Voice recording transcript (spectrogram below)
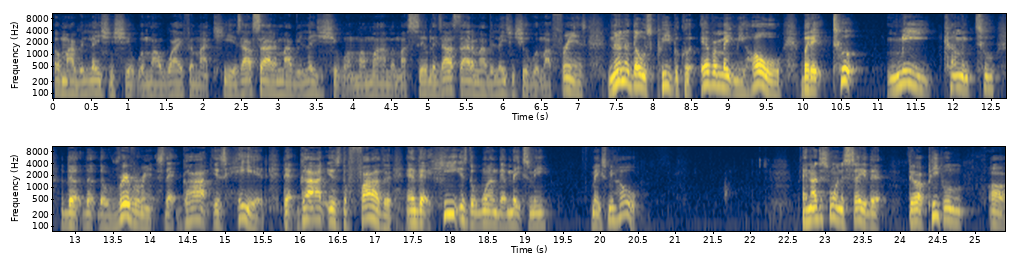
of my relationship with my wife and my kids, outside of my relationship with my mom and my siblings, outside of my relationship with my friends, none of those people could ever make me whole. But it took me coming to the, the, the reverence that God is head, that God is the Father, and that He is the one that makes me makes me whole. And I just want to say that there are people uh,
